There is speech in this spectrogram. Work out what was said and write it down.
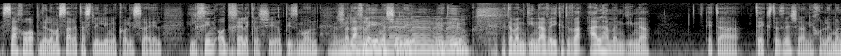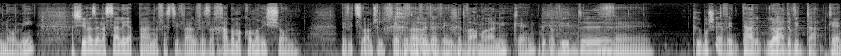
עשה אחורה פנה, לא מסר את הסלילים לכל ישראל, הלחין עוד חלק לשיר, פזמון, שלח לאימא שלי, בדיוק, את המנגינה, והיא כתבה על המנגינה את הטקסט הזה של אני חולם על נעמי. השיר הזה נסע ליפן, לפסטיבל, וזכה במקום הראשון בביצועם של חדווה ודוד. חדווה אמרני כן. ודוד אה, קרבושה. ודוד טל. לא, אה, דוד טל. כן.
